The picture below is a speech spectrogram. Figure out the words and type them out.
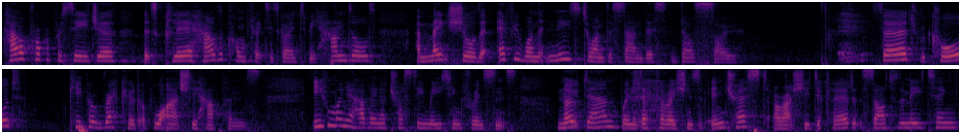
Have a proper procedure that's clear how the conflict is going to be handled and make sure that everyone that needs to understand this does so. Third, record. Keep a record of what actually happens. Even when you're having a trustee meeting, for instance, note down when declarations of interest are actually declared at the start of the meeting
